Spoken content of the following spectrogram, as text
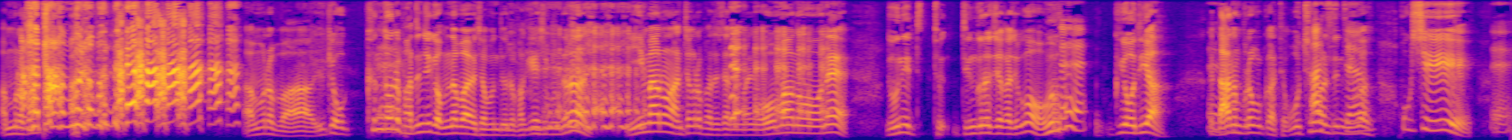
안 물어봐? 아 다 안 물어본다. 안 물어봐. 이렇게 큰 돈을 받은 적이 없나 봐요, 저분들은. 밖에 계신 분들은 2만 원 안쪽으로 받으잖아요. 만약에 5만 원에 눈이 드- 둥그러져 가지고, 어? 네. 그게 어디야? 네. 나는 물어볼 것 같아. 5천 아, 원든 진짜요? 이거 혹시 네.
